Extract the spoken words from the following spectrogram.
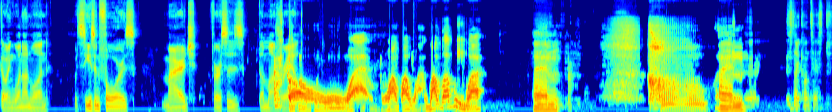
going one on one with season four's Marge versus the monorail. Oh wow! Wow! Wow! Wow! Wow! Wow! Wee wow! Um. Um. There's no contest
